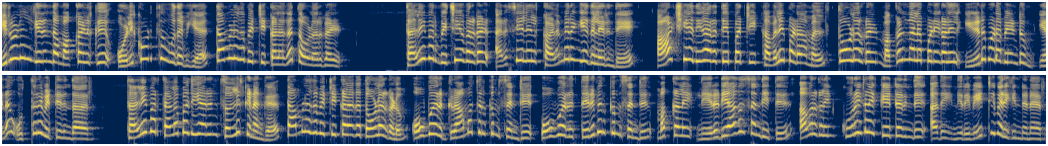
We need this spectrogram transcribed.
இருளில் இருந்த மக்களுக்கு ஒளி கொடுத்து உதவிய தமிழக வெற்றி கழக தோழர்கள். தலைவர் விஜய் அவர்கள் அரசியலில் களமிறங்கியதிலிருந்தே ஆட்சி அதிகாரத்தை பற்றி கவலைப்படாமல் தோழர்கள் மக்கள் நலப்பணிகளில் ஈடுபட வேண்டும் என உத்தரவிட்டிருந்தார். தலைவர் தளபதியாரின் சொல்லுக்கிணங்க தமிழக வெற்றி கழக தோழர்களும் ஒவ்வொரு கிராமத்திற்கும் சென்று ஒவ்வொரு தெருவிற்கும் சென்று மக்களை நேரடியாக சந்தித்து அவர்களின் குறைகளை கேட்டறிந்து அதை நிறைவேற்றி வருகின்றனர்.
